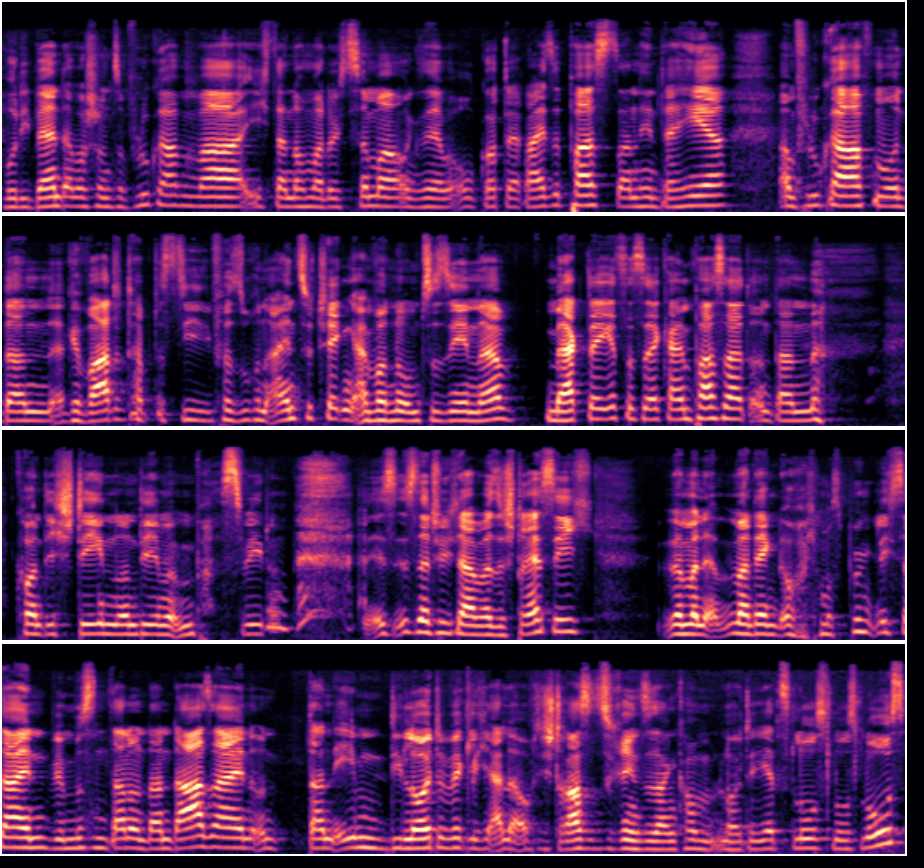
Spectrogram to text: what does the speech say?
Wo die Band aber schon zum Flughafen war, ich dann nochmal durchs Zimmer und gesehen habe, oh Gott, der Reisepass, dann hinterher am Flughafen und dann gewartet habe, dass die versuchen einzuchecken, einfach nur um zu sehen, na, merkt er jetzt, dass er keinen Pass hat und dann konnte ich stehen und die mit dem Pass wedeln. Es ist natürlich teilweise stressig wenn man immer denkt, oh, ich muss pünktlich sein, wir müssen dann und dann da sein und dann eben die Leute wirklich alle auf die Straße zu kriegen, zu sagen, komm Leute, jetzt los, los, los.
